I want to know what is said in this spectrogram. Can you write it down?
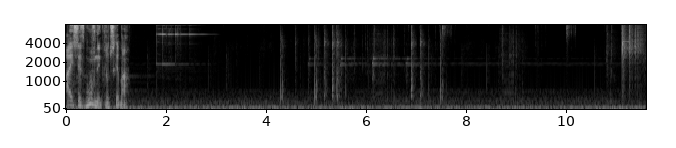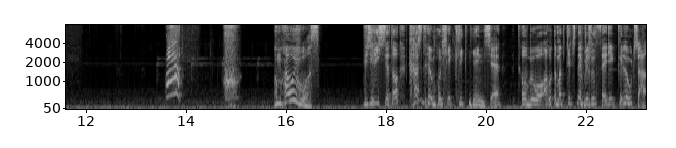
A jeszcze jest główny klucz chyba. O mały włos! Widzieliście to? Każde moje kliknięcie to było automatyczne wyrzucenie klucza.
